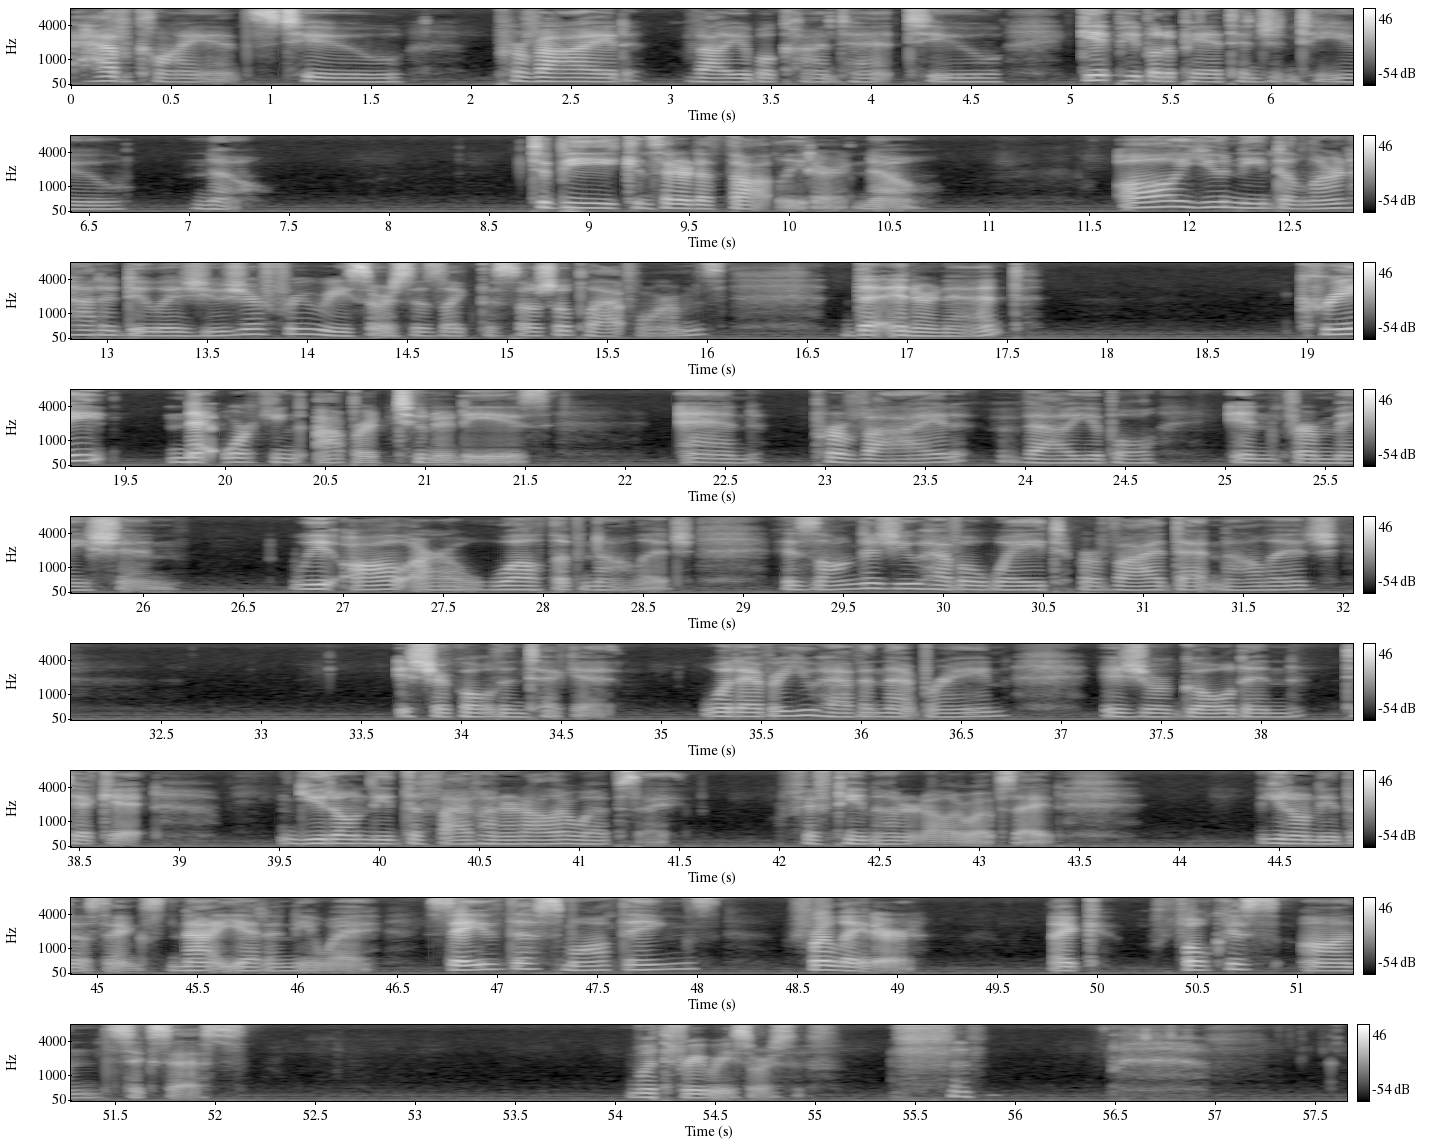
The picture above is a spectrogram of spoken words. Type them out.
have clients, to provide valuable content, to get people to pay attention to you? No. To be considered a thought leader? No. All you need to learn how to do is use your free resources like the social platforms, the internet, create networking opportunities, and provide valuable information. We all are a wealth of knowledge. As long as you have a way to provide that knowledge, it's your golden ticket. Whatever you have in that brain is your golden ticket. You don't need the $500 website, $1,500 website. You don't need those things. Not yet, anyway. Save the small things for later. Like, focus on success with free resources.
